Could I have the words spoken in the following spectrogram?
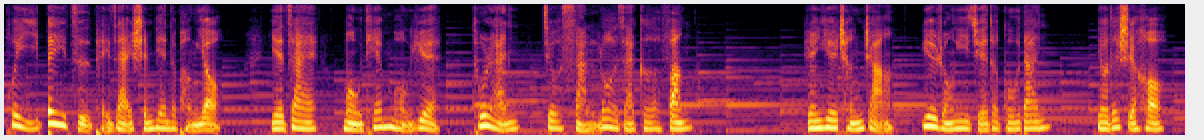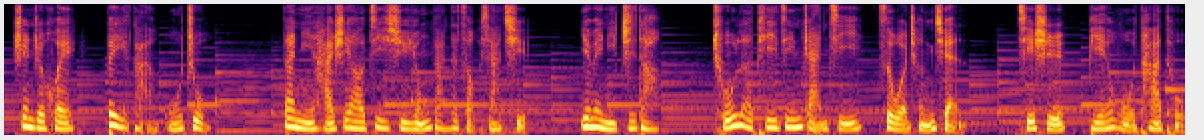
会一辈子陪在身边的朋友，也在某天某月突然就散落在各方。人越成长，越容易觉得孤单，有的时候甚至会倍感无助。但你还是要继续勇敢地走下去，因为你知道，除了披荆斩棘、自我成全，其实。别无他途。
